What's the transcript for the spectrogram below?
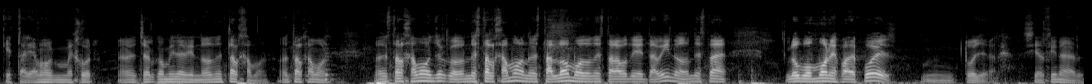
que estaríamos mejor echar comida diciendo ¿dónde está el jamón? ¿dónde está el jamón? ¿dónde está el jamón, Jorco? ¿dónde está el jamón? ¿dónde está el lomo? ¿dónde está la botellita de vino? ¿dónde están los bombones para después? Mm, todo llegará si al final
